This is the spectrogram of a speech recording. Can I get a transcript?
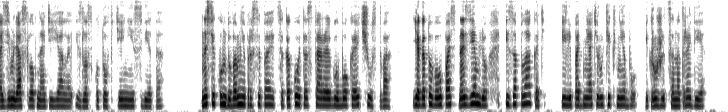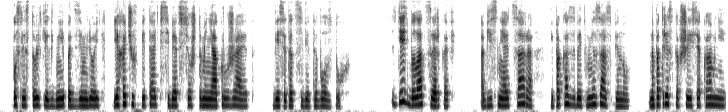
а земля словно одеяло из лоскутов тени и света. На секунду во мне просыпается какое-то старое глубокое чувство. Я готова упасть на землю и заплакать или поднять руки к небу и кружиться на траве. После стольких дней под землей я хочу впитать в себя все, что меня окружает, весь этот свет и воздух. «Здесь была церковь», — объясняет Сара и показывает мне за спину, на потрескавшиеся камни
